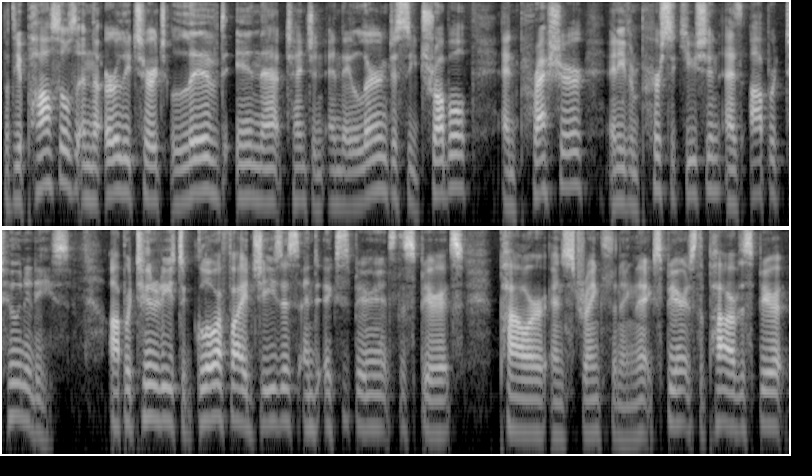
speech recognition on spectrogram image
But the apostles and the early church lived in that tension and they learned to see trouble and pressure and even persecution as opportunities opportunities to glorify Jesus and to experience the Spirit's power and strengthening. They experienced the power of the Spirit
